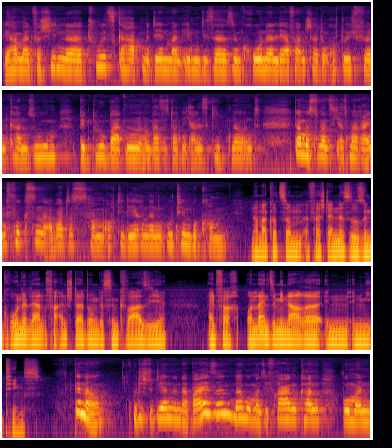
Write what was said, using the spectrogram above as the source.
wir haben halt verschiedene Tools gehabt, mit denen man eben diese synchrone Lehrveranstaltung auch durchführen kann, Zoom, Big Blue Button und was es dort nicht alles gibt. Ne? Und da musste man sich erstmal reinfuchsen, aber das haben auch die Lehrenden gut hinbekommen. Nochmal kurz zum Verständnis, so synchrone Lernveranstaltungen, das sind quasi einfach Online-Seminare in, in Meetings. Genau, wo die Studierenden dabei sind, ne, wo man sie fragen kann, wo man,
